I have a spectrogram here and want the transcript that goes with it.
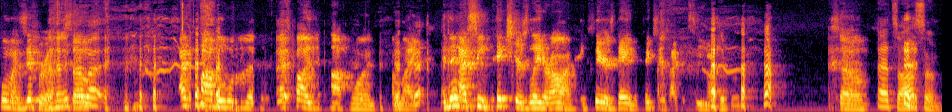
pull my zipper up. So that's probably one of the that's probably the top one. I'm like, and then I've seen pictures later on, and clear as day in the pictures, I could see my zipper. So That's awesome.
